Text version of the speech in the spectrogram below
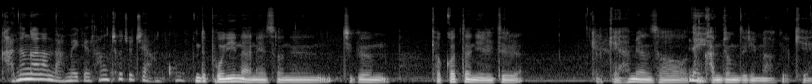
가능한 한 남에게 상처 주지 않고 근데 본인 안에서는 지금 겪었던 일들 이렇게 하면서 네. 감정들이 막 이렇게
